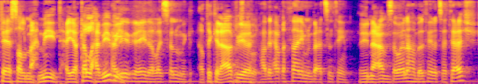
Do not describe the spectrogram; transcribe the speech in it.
فيصل محميد. حياك الله حبيبي. حبيبي عيد الله يسلمك. يعطيك العافية. مشكور. هذه الحلقة الثانية من بعد سنتين. إي نعم. سويناها ب 2019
